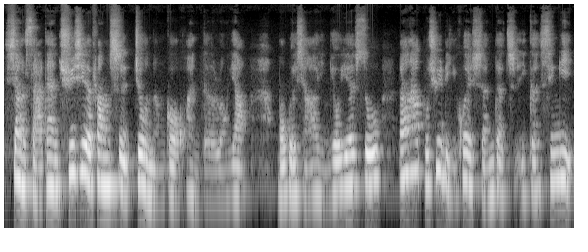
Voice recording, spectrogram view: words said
向撒旦屈膝的方式就能够换得荣耀。魔鬼想要引诱耶稣，让他不去理会神的旨意跟心意，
